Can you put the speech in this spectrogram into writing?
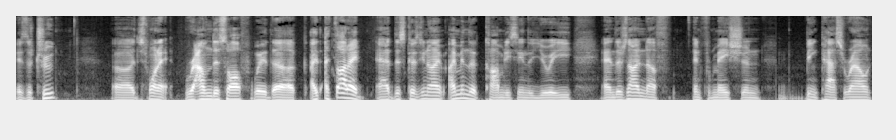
is the truth. Uh, I just want to round this off with. Uh, I, I thought I'd add this because you know I'm, I'm in the comedy scene, the UAE, and there's not enough information being passed around.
